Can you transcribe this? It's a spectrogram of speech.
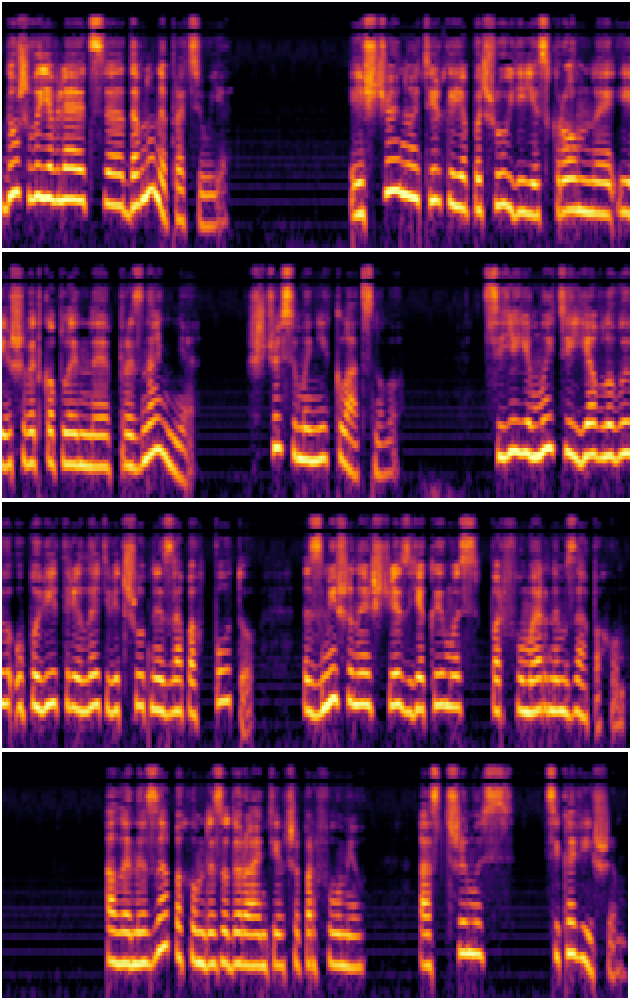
Душ, виявляється, давно не працює. І щойно тільки я почув її скромне і швидкоплинне признання, щось у мені клацнуло. Цієї миті я вловив у повітрі ледь відчутний запах поту, змішаний ще з якимось парфумерним запахом, але не запахом дезодорантів чи парфумів, а з чимось цікавішим.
